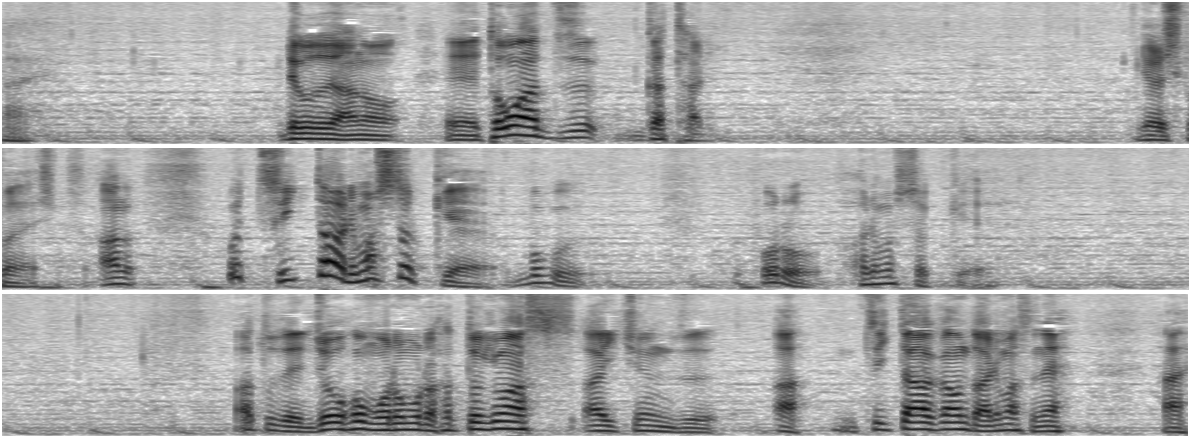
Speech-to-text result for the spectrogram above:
はい。ということで、あの、えー、問わず語り。よろしくお願いします。あの、これツイッターありましたっけ？僕、フォローありましたっけ？後で情報もろもろ貼っておきます。iTunes、あ、Twitter アカウントありますね。はい。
